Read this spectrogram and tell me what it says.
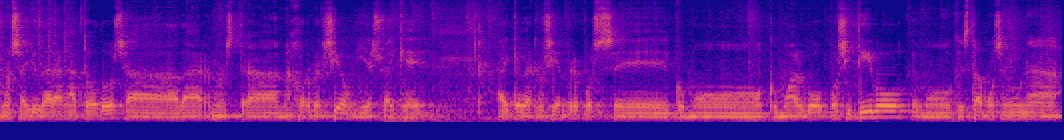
nos ayudarán a todos a dar nuestra mejor versión y eso hay que hay que verlo siempre pues, eh, como, como, algo positivo, como que estamos en una,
